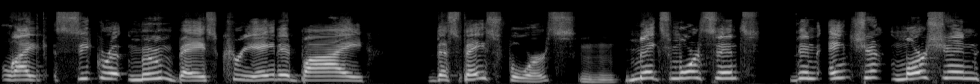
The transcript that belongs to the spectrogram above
like secret moon base created by the Space Force hmm makes more sense than ancient Martian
